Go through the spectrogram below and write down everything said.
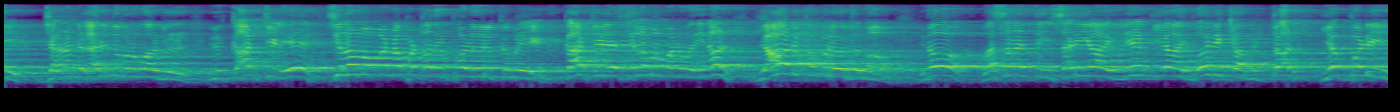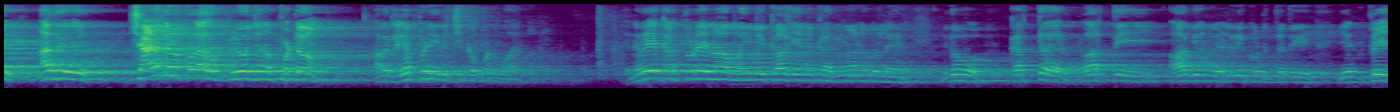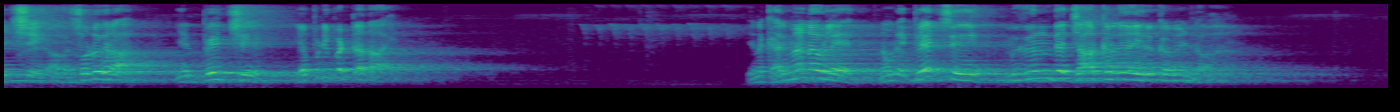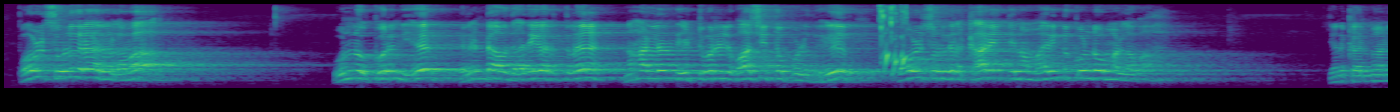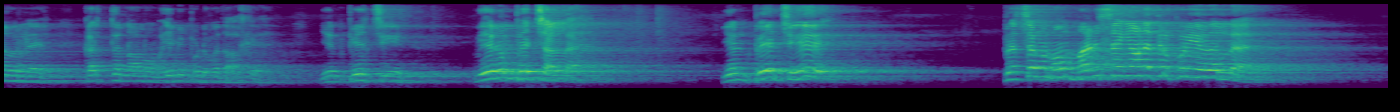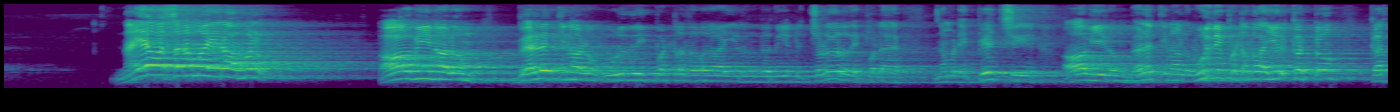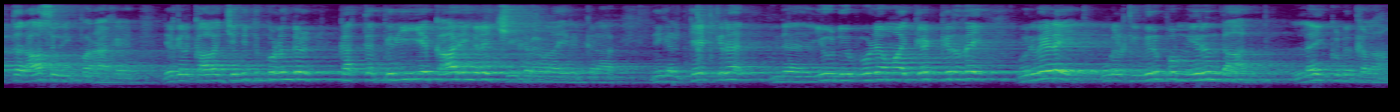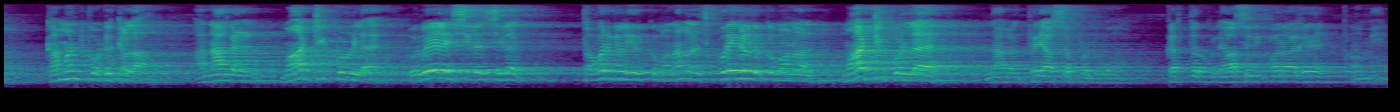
ஜனங்கள் அறிந்து கொள்வார்கள்? இது காற்றிலே சிலம்பம் பண்ணப்பட்டதை போல் இருக்குமே. காற்றிலே சிலம்பம் பண்ணுவதனால் யாருக்கு பிரயோஜனம்? இதோ வசனத்தை சரியாய் நேர்த்தியாய் போதிக்காவிட்டால் எப்படி அது ஜனங்களுக்குள்ளாக பிரயோஜனப்படும்? அவர்கள் எப்படி ரசிக்கப்படுவார்கள் எனவே கர்த்தருடைய நாம் மகிமைக்காக எனக்கு அருமையானவர்களே இதோ கர்த்தர் வார்த்தை ஆவியானவர் எழுதி கொடுத்தது. என் பேச்சு அவர் சொல்லுகிறார் என் பேச்சு எப்படிப்பட்டதாய்? எனக்கு அருமையானவர்களே நம்முடைய பேச்சு மிகுந்த ஜாக்கிரதையாக இருக்க வேண்டும். பவுல் சொல்லுகிறார் அல்லவா? ஒன்று குறுநீர் இரண்டாவது அதிகாரத்தில் நாலுல எட்டு வரையில் வாசித்த பொழுது பவுல் சொல்கிற காரியத்தை நாம் அறிந்து கொண்டோம் அல்லவா? எனக்கு அருமையானவர்களே கர்த்தர் நாம மகிமைப்படுவதாக. என் பேச்சு வெறும் பேச்சு அல்ல. என் பேச்சு பிரசங்கமும் மனுஷ ஞானத்திற்குரியதல்ல நயவசனமாயிராமல் பலத்தினாலும் உறுதிப்பட்டதாய் இருந்தது என்று சொல்கிறதை போல நம்முடைய பேச்சு ஆவியிலும் பலத்தினாலும் உறுதிப்பட்டதாக இருக்கட்டும் கர்த்தர் ஆஸ்வதிப்பாராக எங்களுக்காக ஜெபித்துக் கொள்ளுங்கள். கர்த்தர் பெரிய காரியங்களை செய்கிறவராக இருக்கிறார் நீங்கள் கேட்கிற இந்த யூடியூப் மூலமாக கேட்கிறதை ஒருவேளை உங்களுக்கு விருப்பம் இருந்தால் லைக் கொடுக்கலாம் கமெண்ட் கொடுக்கலாம். நாங்கள் மாற்றிக்கொள்ள ஒருவேளை சில சில தவறுகள் இருக்குமானால் குறைகள் இருக்குமானால் மாற்றிக்கொள்ள நாங்கள் பிரயாசப்படுவோம். கர்த்தர் உங்களை ஆசிரிப்பாராக ஆமேன்.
